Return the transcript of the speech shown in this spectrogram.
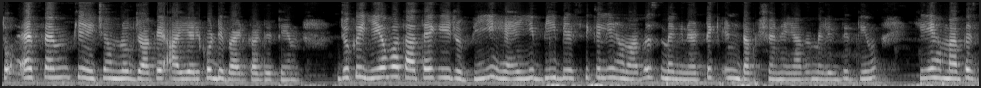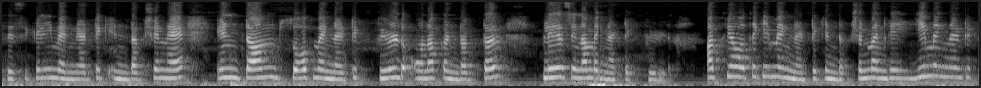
तो एफ़ एम के नीचे हम लोग जाके आई एल को डिवाइड कर देते हैं। जो कि ये बताता है कि जो बी है, ये बी बेसिकली हमारे पास मैग्नेटिक इंडक्शन है। यहाँ पे मैं लिख देती हूँ कि ये हमारे पास बेसिकली मैग्नेटिक इंडक्शन है in terms of magnetic field on a conductor place in a magnetic field अब क्या होता है कि मैग्नेटिक इंडक्शन बन गई। ये मैग्नेटिक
